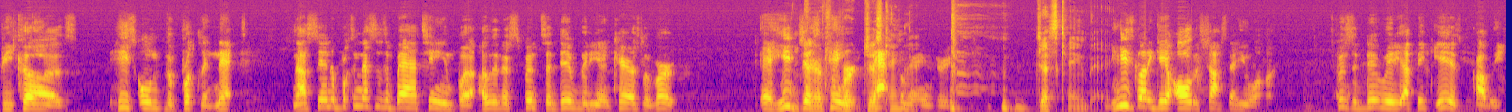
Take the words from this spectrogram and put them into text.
because he's on the Brooklyn Nets. Not saying the Brooklyn Nets is a bad team, but other than Spencer Dinwiddie and Caris LeVert, and he just Caris came LeVert just back came from back. injury. Just came back. He's gonna get all the shots that he wants. Spencer Dinwiddie, I think, is probably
